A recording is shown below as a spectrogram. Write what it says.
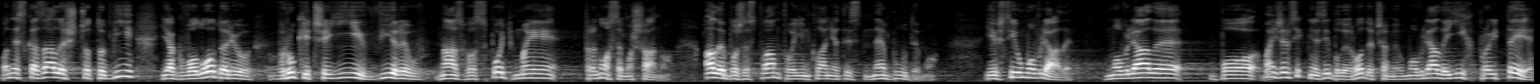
Вони сказали, що тобі, як володарю, в руки чиї вірив нас Господь, ми приносимо шану, але божествам твоїм кланятись не будемо. І всі умовляли. Мовляли, бо майже всі князі були родичами, умовляли їх пройти,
